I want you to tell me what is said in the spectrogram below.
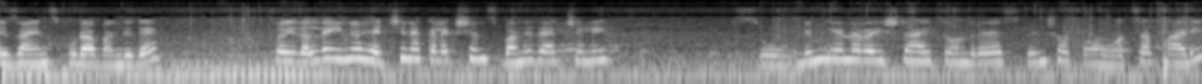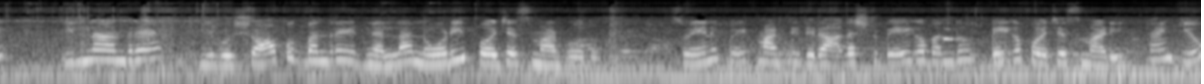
ಡಿಸೈನ್ಸ್ ಕೂಡ ಬಂದಿದೆ. ಸೊ ಇದಲ್ಲದೆ ಇನ್ನೂ ಹೆಚ್ಚಿನ ಕಲೆಕ್ಷನ್ಸ್ ಬಂದಿದೆ ಆ್ಯಕ್ಚುಲಿ ಸೊ ನಿಮ್ಗೇನಾರ ಇಷ್ಟ ಆಯಿತು ಅಂದರೆ ಸ್ಕ್ರೀನ್ಶಾಟ್ ತೊಗೊಂಡು ವಾಟ್ಸಪ್ ಮಾಡಿ. ಇಲ್ಲ ಅಂದರೆ ನೀವು ಶಾಪಿಗೆ ಬಂದರೆ ಇದನ್ನೆಲ್ಲ ನೋಡಿ ಪರ್ಚೇಸ್ ಮಾಡ್ಬೋದು. ಸೊ ಏನಕ್ಕೆ ವೆಯ್ಟ್ ಮಾಡ್ತಿದ್ದೀರಾ? ಆದಷ್ಟು ಬೇಗ ಬಂದು, ಬೇಗ ಪರ್ಚೇಸ್ ಮಾಡಿ. ಥ್ಯಾಂಕ್ ಯು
